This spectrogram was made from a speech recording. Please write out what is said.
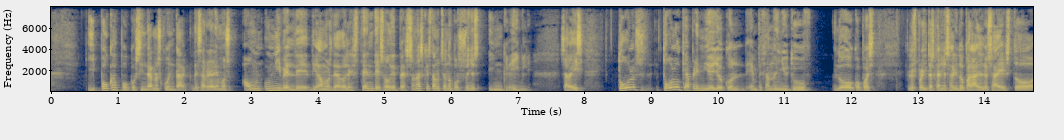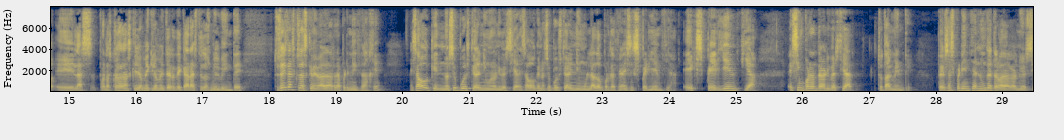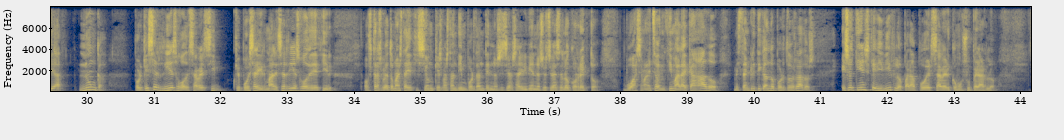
y poco a poco, sin darnos cuenta, desarrollaremos a un, nivel de, digamos, de adolescentes o de personas que están luchando por sus sueños increíble. ¿Sabéis? Todo, los, todo lo que he aprendido yo con, empezando en YouTube, luego, pues, los proyectos que han ido saliendo paralelos a esto, eh, las, por las cosas en las que yo me quiero meter de cara a este 2020, ¿tú sabes las cosas que me va a dar de aprendizaje? Es algo que no se puede estudiar en ninguna universidad, es algo que no se puede estudiar en ningún lado, porque al final es experiencia. Experiencia. ¿Es importante la universidad? Totalmente. Pero esa experiencia nunca te va a dar la universidad. Nunca. Porque ese riesgo de saber si que puede salir mal, ese riesgo de decir, ostras, voy a tomar esta decisión que es bastante importante, no sé si va a salir bien, no sé si va a ser lo correcto, buah, se me han echado encima, la he cagado, me están criticando por todos lados. Eso tienes que vivirlo para poder saber cómo superarlo.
